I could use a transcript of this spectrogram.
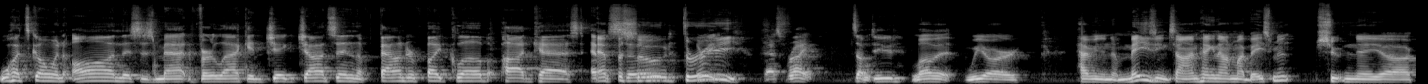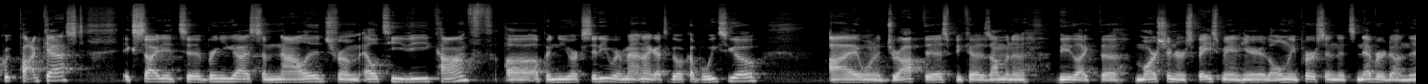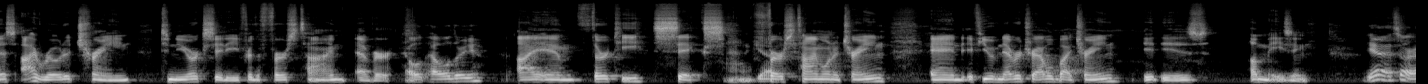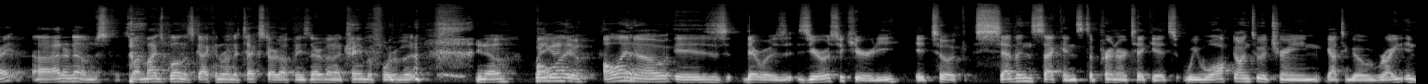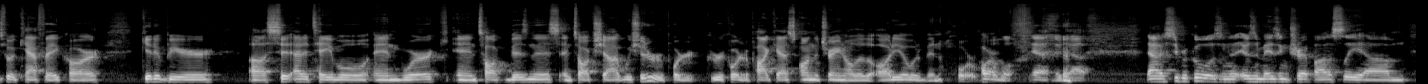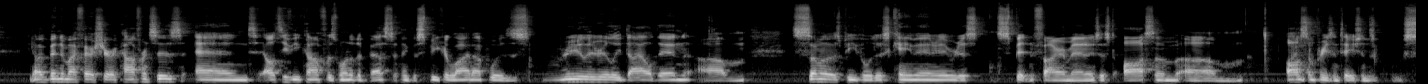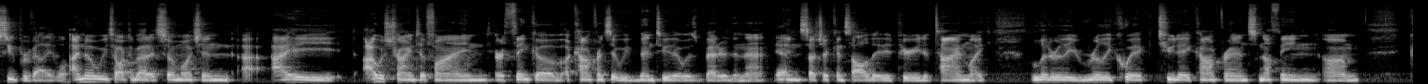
What's going on? This is Matt Verlack and Jake Johnson, the Founder Fight Club podcast, episode, Episode three. That's right. What's up, dude? Love it. We are having an amazing time hanging out in my basement, shooting a uh, quick podcast. Excited to bring you guys some knowledge from LTV Conf uh, up in New York City, where Matt and I got to go a couple weeks ago. I want to drop this because I'm going to be like the Martian or spaceman here, the only person that's never done this. I rode a train to New York City for the first time ever. How old, how old are you? I am 36, Oh first time on a train. And if you have never traveled by train, it is amazing. Yeah, it's all right. Uh, I don't know. I'm just my mind's blown. This guy can run a tech startup and he's never been on a train before. But you know, what are you all, gonna I, do? all I know is there was zero security. It took seven seconds to print our tickets. We walked onto a train, got to go right into a cafe car, get a beer, uh, sit at a table, and work and talk business and talk shop. We should have reported, recorded a podcast on the train, although the audio would have been horrible. Horrible. Yeah, no doubt. Now it was super cool. It was an, it was an amazing trip, honestly. Um, you know, I've been to my fair share of conferences, and LTV Conf was one of the best. I think the speaker lineup was really, really dialed in. Um, some of those people just came in and they were just spitting fire, man. It was just awesome, um, awesome presentations, super valuable. I know we talked about it so much, and I- I I was trying to find or think of a conference that we've been to that was better than that Yeah. in such a consolidated period of time, like literally really quick two day conference, nothing um,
